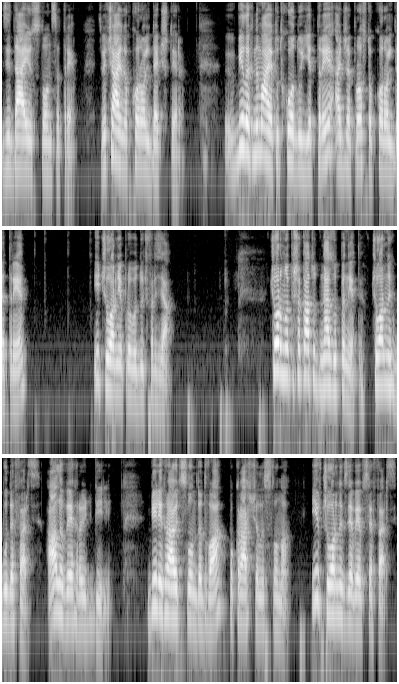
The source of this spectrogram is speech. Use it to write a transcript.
з ідеєю слон С3. Звичайно, король Д4. В білих немає тут ходу Е3, адже просто король Д3. І чорні проведуть ферзя. Чорного пішака тут не зупинити. В чорних буде ферзь, але виграють білі. Білі грають слон d2, покращили слона. І в чорних з'явився ферзь.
